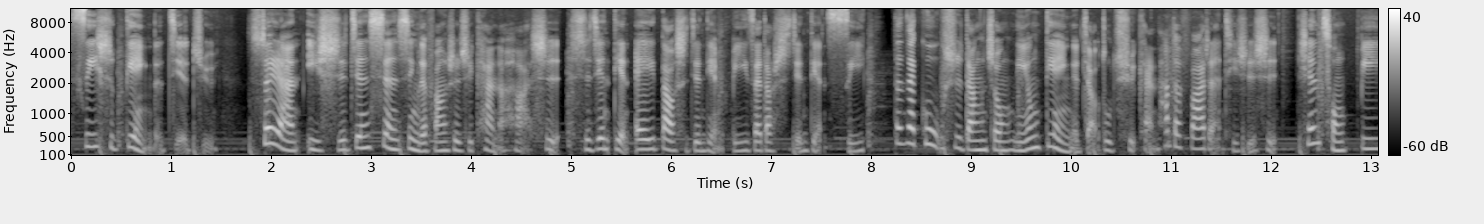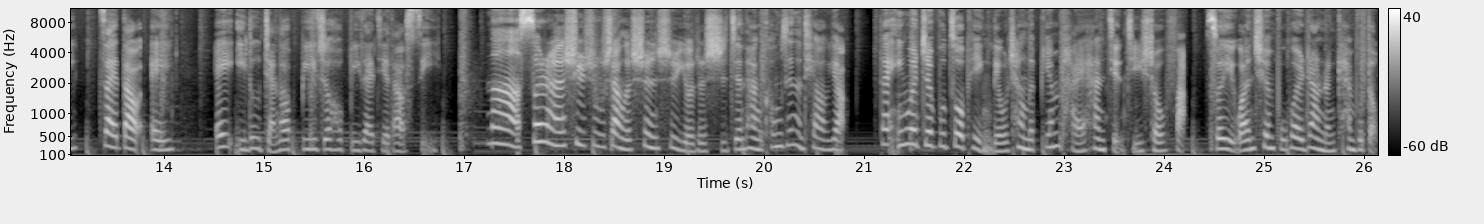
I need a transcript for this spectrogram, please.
，C 是电影的结局。虽然以时间线性的方式去看的话，是时间点 A 到时间点 B 再到时间点 C。但在故事当中，你用电影的角度去看，它的发展其实是先从 B 再到 A，A 一路讲到 B 之后，B 再接到 C。那虽然叙述上的顺序有着时间和空间的跳跃，但因为这部作品流畅的编排和剪辑手法，所以完全不会让人看不懂。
